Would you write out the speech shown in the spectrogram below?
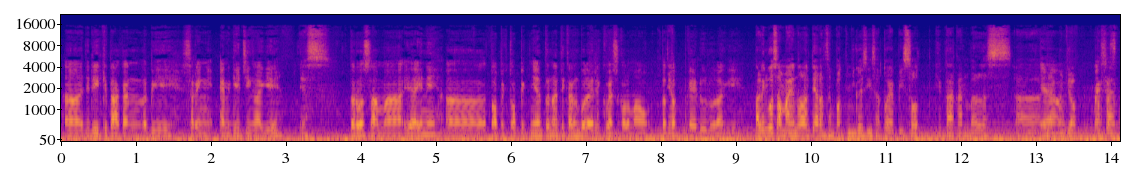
Uh, jadi kita akan lebih sering engaging lagi. Yes. Terus sama ya ini uh, topik-topiknya tuh nanti kalian boleh request kalau mau tetap kayak dulu lagi. Paling gue sama Enol nanti akan sempetin juga sih satu episode kita akan bales uh, Ya, dan menjawab message-message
